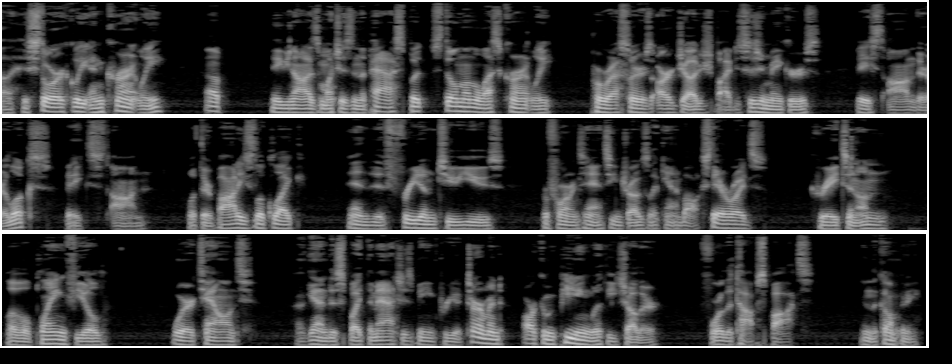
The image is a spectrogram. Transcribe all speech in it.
uh, historically and currently, uh, maybe not as much as in the past, but still nonetheless currently, pro wrestlers are judged by decision makers based on their looks, based on what their bodies look like, and the freedom to use performance enhancing drugs like anabolic steroids creates an unlevel playing field where talent, again, despite the matches being predetermined, are competing with each other for the top spots in the company.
